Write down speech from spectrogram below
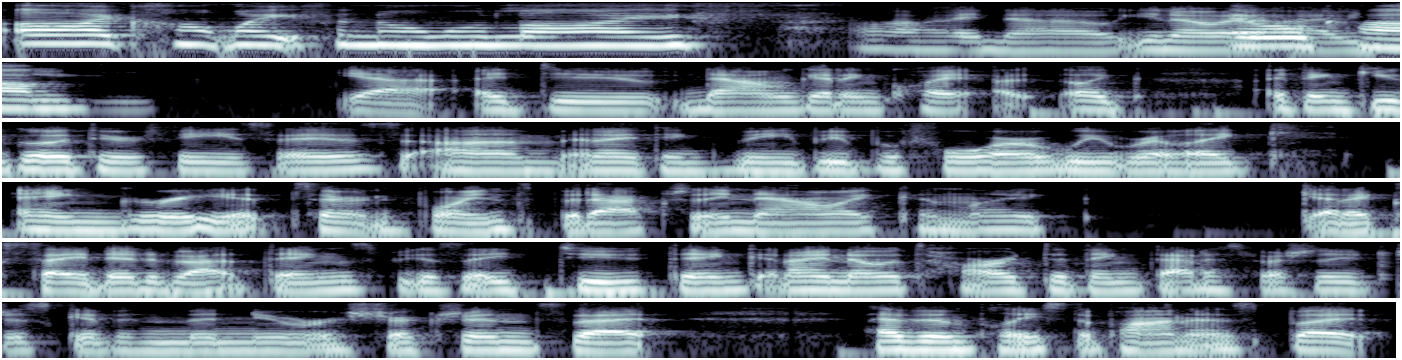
Oh, I can't wait for normal life. Oh, I know. You know, It will I, I come. Yeah, I do. Now I'm getting quite uh, like I think you go through phases, um, and I think maybe before we were like angry at certain points, but actually now I can like get excited about things because I do think, and I know it's hard to think that, especially just given the new restrictions that have been placed upon us, but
